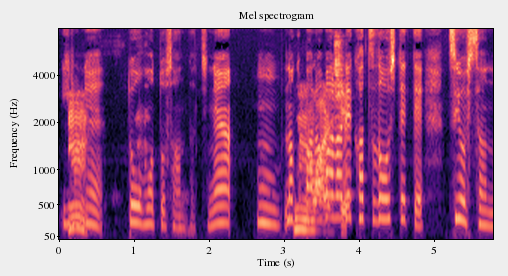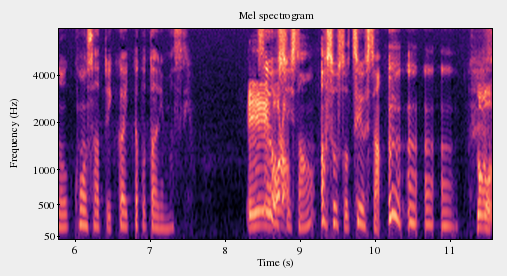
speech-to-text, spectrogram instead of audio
いるね。堂本さんたちね。うん。なんかバラバラで活動してて、つよしさんのコンサート一回行ったことありますよ。つええよし、さん？あ、そうそう、つよしさん。うん、うん、うん、うん。どう、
